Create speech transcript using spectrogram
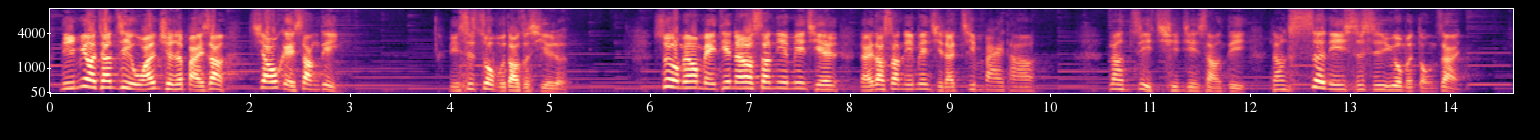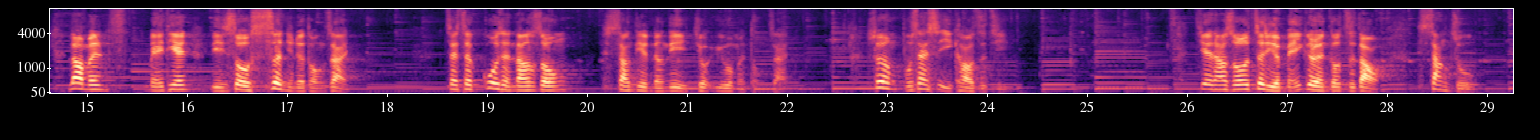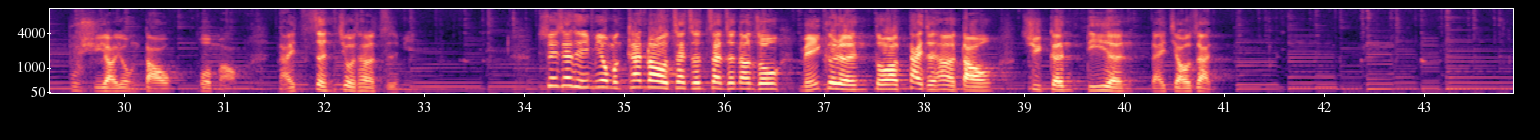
你没有将自己完全的摆上，交给上帝，你是做不到这些的。所以我们要每天来到上帝面前，来到上帝面前来敬拜他，让自己亲近上帝，让圣灵时时与我们同在，让我们每天领受圣灵的同在。在这过程当中，上帝的能力就与我们同在，所以我们不再是依靠自己。接着他说：“这里的每一个人都知道，上主不需要用刀或矛来拯救他的子民。”所以在这里面，我们看到，在这战争当中，每一个人都要带着他的刀去跟敌人来交战。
